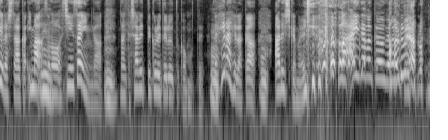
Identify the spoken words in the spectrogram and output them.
ヘラしたらあかん今、うん。その審査員がうん。なんか喋ってくれてるとか思って、うん。でヘラヘラか、うん。あれしかないねん その間の顔がなあくてるやろ、神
